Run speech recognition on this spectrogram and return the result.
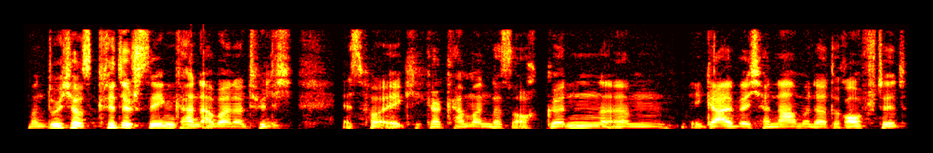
man durchaus kritisch sehen kann, aber natürlich SVL-Kicker kann man das auch gönnen, ähm, egal welcher Name da draufsteht.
